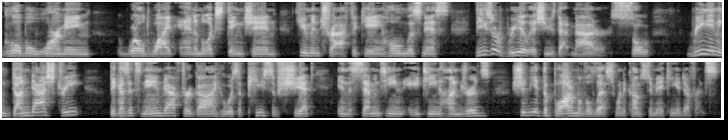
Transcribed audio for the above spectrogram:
global warming, worldwide animal extinction, human trafficking, homelessness. These are real issues that matter. So renaming Dundas Street because it's named after a guy who was a piece of shit in the 17 and 1800s should be at the bottom of the list when it comes to making a difference.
